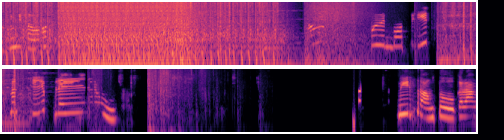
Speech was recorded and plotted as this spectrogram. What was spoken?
อกลูกโตะเอ้าปืนโบ ติด มันเก็บเร็ว มีสองตัวกำลัง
